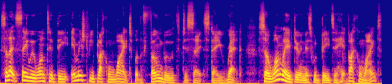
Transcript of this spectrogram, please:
So let's say we wanted the image to be black and white, but the phone booth to say, stay red. So one way of doing this would be to hit black and white,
